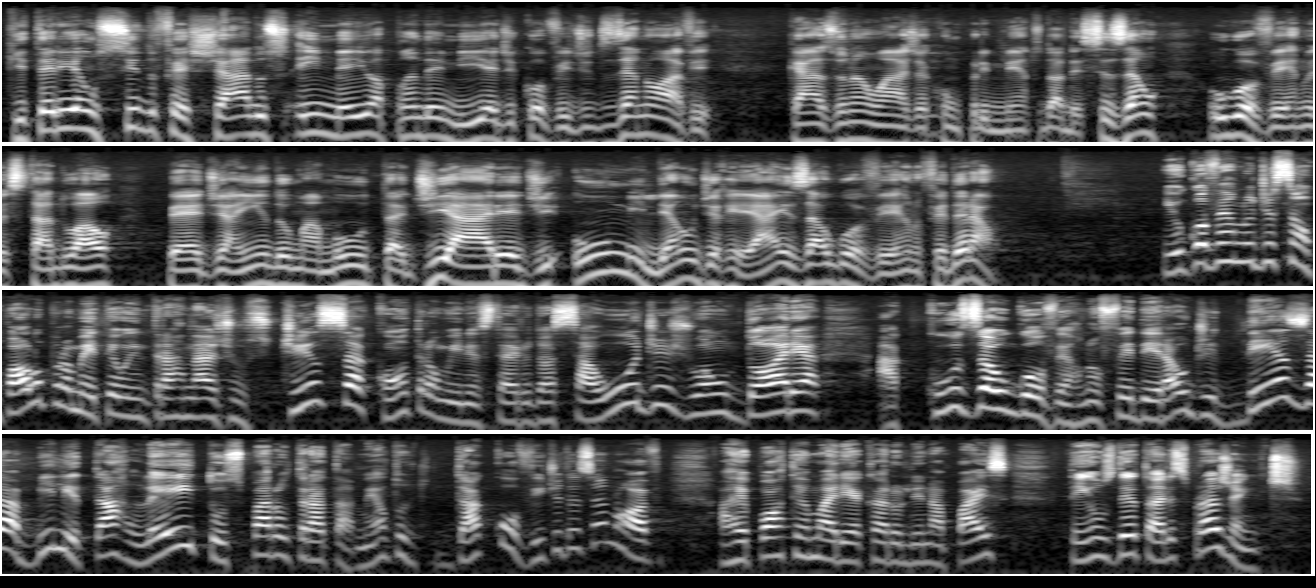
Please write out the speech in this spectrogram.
que teriam sido fechados em meio à pandemia de Covid-19. Caso não haja cumprimento da decisão, o governo estadual pede ainda uma multa diária de um milhão de reais ao governo federal. E o governo de São Paulo prometeu entrar na justiça contra o Ministério da Saúde. João Dória acusa o governo federal de desabilitar leitos para o tratamento da Covid-19. A repórter Maria Carolina Paz tem os detalhes para a gente.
